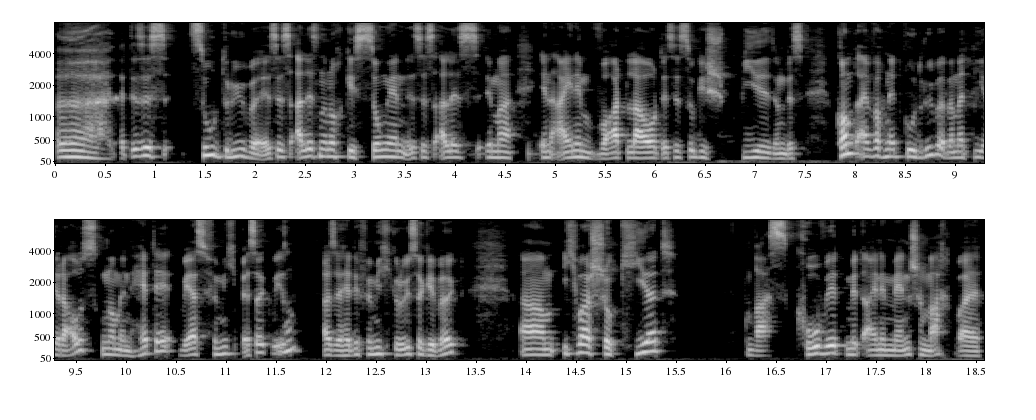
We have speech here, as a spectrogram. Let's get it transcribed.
das ist zu drüber. Es ist alles nur noch gesungen, es ist alles immer in einem Wortlaut, es ist so gespielt und es kommt einfach nicht gut rüber. Wenn man die rausgenommen hätte, wäre es für mich besser gewesen. Also hätte für mich größer gewirkt. Ähm, ich war schockiert, was Covid mit einem Menschen macht, weil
